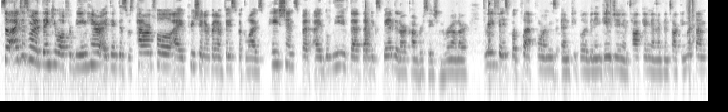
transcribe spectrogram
so I just want to thank you all for being here. I think this was powerful. I appreciate everybody on Facebook Live's patience, but I believe that that expanded our conversation. We're on our three Facebook platforms, and people have been engaging and talking, and I've been talking with them.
